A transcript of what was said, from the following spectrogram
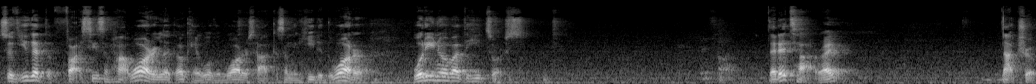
So if you get the, see some hot water, you're like, okay, well, the water's hot because something heated the water. What do you know about the heat source? That it's hot, right? Not true.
